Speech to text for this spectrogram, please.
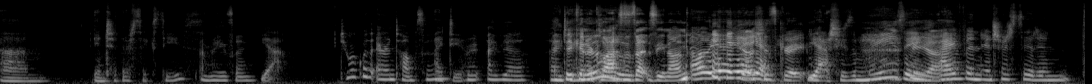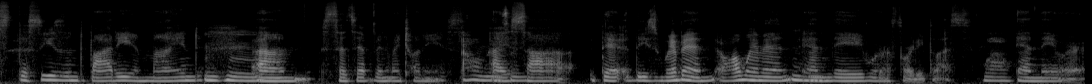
um, into their 60s. Amazing. Yeah. Do you work with Erin Thompson? I do. Right, I, yeah. I I've taken her classes at Zenon. Oh yeah, yeah, yeah. she's great. Yeah, she's amazing. Yeah. I've been interested in the seasoned body and mind um, since I've been in my twenties. Mm-hmm. Oh, I saw the, these women, all women, Mm-hmm. and they were forty plus, Wow. and they were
